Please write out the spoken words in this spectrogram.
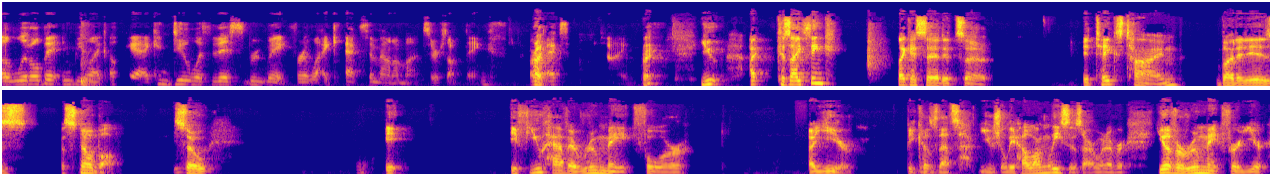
a little bit and be like, okay, I can deal with this roommate for like X amount of months or something, or right. X time. Right. You, I, because I think, like I said, it's a, it takes time, but it is a snowball. Mm-hmm. So, it, if you have a roommate for a year, because that's usually how long leases are, whatever, you have a roommate for a year,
